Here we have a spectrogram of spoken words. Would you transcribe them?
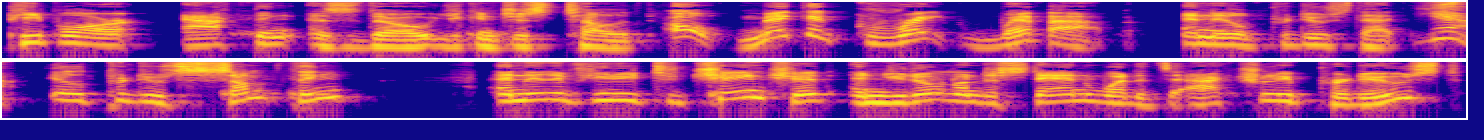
People are acting as though you can just tell it, oh, make a great web app and it'll produce that. Yeah, it'll produce something. And then if you need to change it and you don't understand what it's actually produced,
